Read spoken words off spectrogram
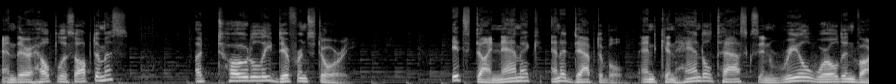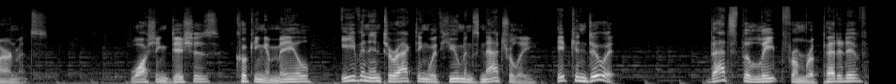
and they're helpless Optimus? A totally different story. It's dynamic and adaptable and can handle tasks in real-world environments. Washing dishes, cooking a meal, even interacting with humans naturally, it can do it. That's the leap from repetitive,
